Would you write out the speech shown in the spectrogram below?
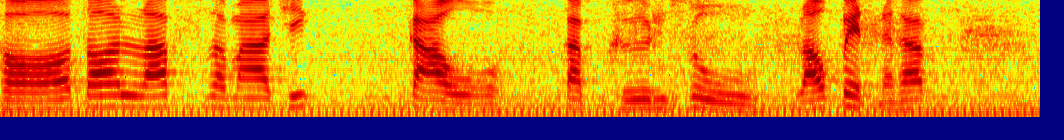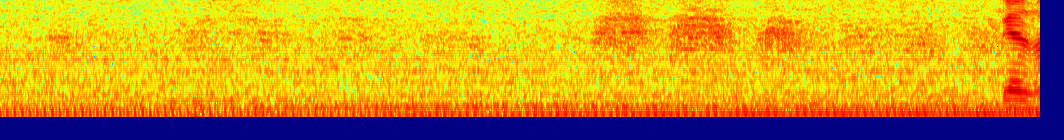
ขอต้อนรับสมาชิกเก่า กลับคืนสู่เล้าเป็ดนะครับ เปลี่ยนส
